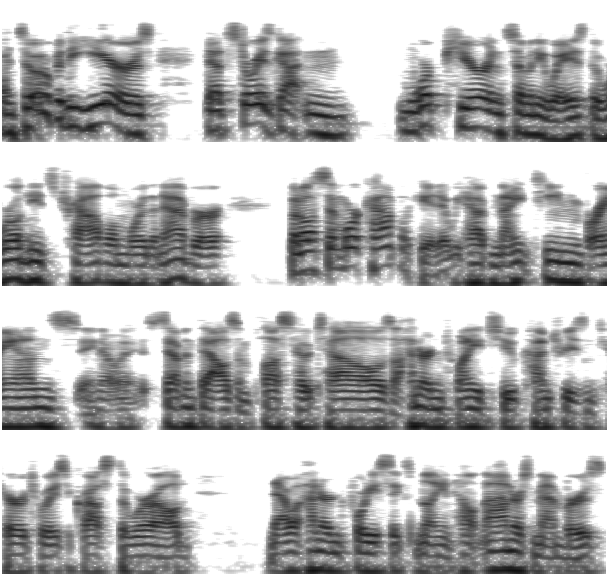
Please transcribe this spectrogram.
And so over the years, that story's gotten more pure in so many ways. The world needs travel more than ever, but also more complicated. We have 19 brands, you know, 7,000 plus hotels, 122 countries and territories across the world now 146 million Hilton Honors members.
